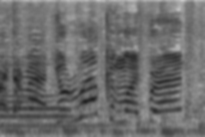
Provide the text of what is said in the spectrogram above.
Spider-Man! You're welcome, my friend!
